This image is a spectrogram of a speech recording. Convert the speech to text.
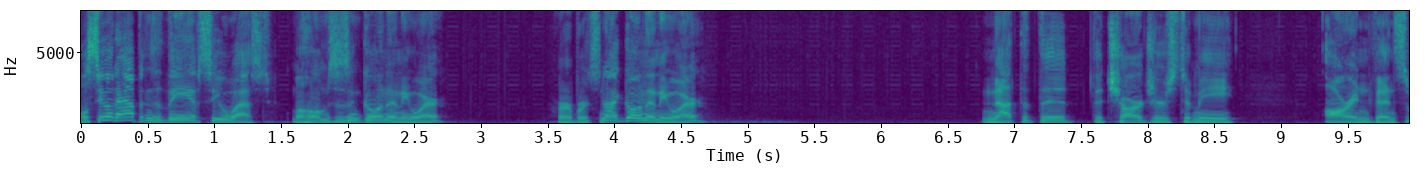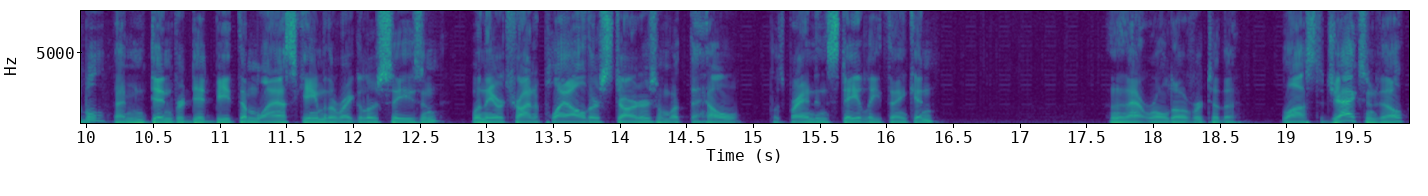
We'll see what happens in the AFC West. Mahomes isn't going anywhere. Herbert's not going anywhere. Not that the, the Chargers, to me, are invincible. I mean, Denver did beat them last game of the regular season when they were trying to play all their starters. And what the hell was Brandon Staley thinking? And then that rolled over to the loss to Jacksonville.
